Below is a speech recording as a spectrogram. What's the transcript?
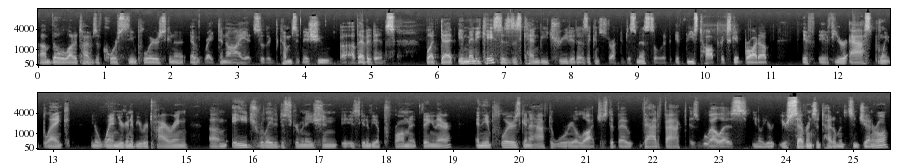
um, though a lot of times, of course, the employer is going to outright deny it, so there becomes an issue uh, of evidence. But that in many cases, this can be treated as a constructive dismissal. If, if these topics get brought up, if if you're asked point blank, you know when you're going to be retiring, um, age-related discrimination is going to be a prominent thing there, and the employer is going to have to worry a lot just about that fact as well as you know your your severance entitlements in general.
